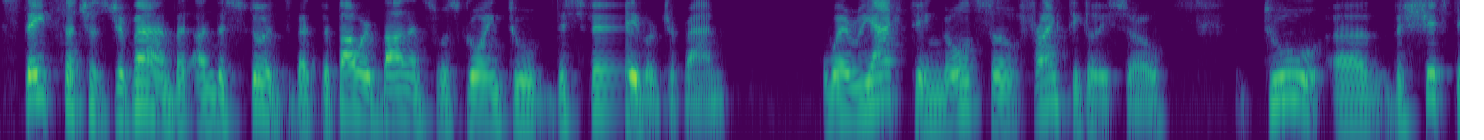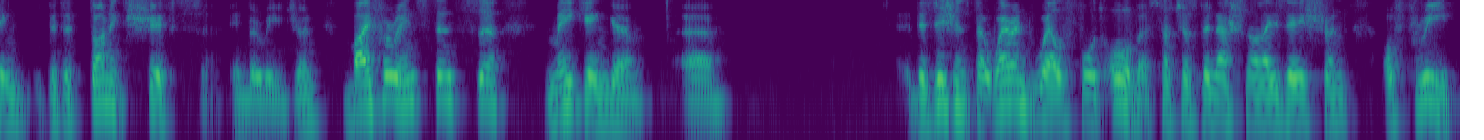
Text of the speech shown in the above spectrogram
States such as Japan that understood that the power balance was going to disfavor Japan were reacting also frantically so to uh, the shifting, the tectonic shifts in the region by, for instance, uh, making um, uh, decisions that weren't well thought over, such as the nationalization of three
